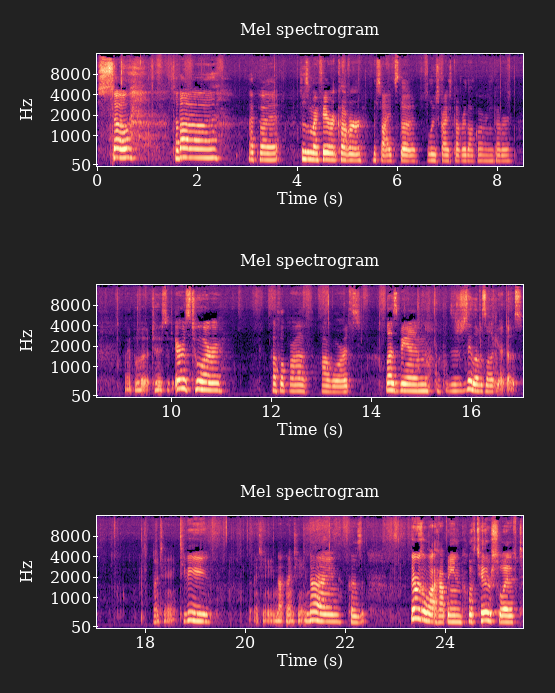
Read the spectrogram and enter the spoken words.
So, ta-da! I put this is my favorite cover besides the Blue Skies cover, the Aquamarine cover. I put Toast of Eras Tour, Hufflepuff, Hogwarts, Lesbian. Does it say Love is Love? Yeah, it does. 1980 TV, 1989, because there was a lot happening with Taylor Swift,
